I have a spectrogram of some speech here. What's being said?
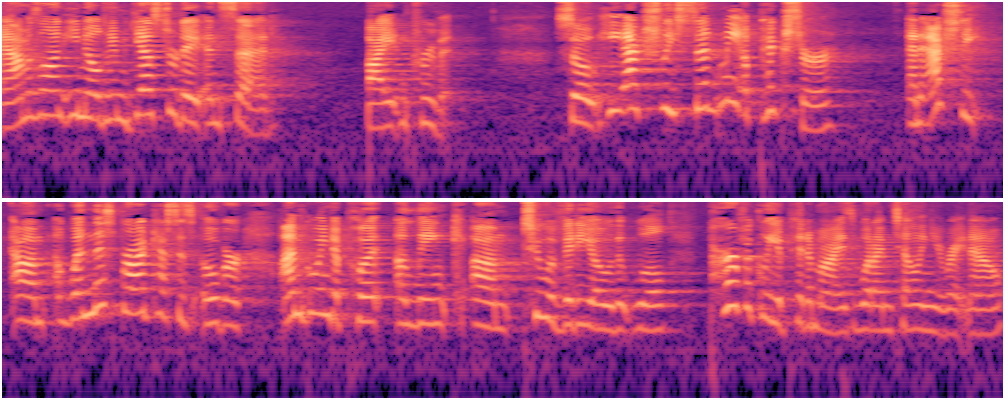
Amazon emailed him yesterday and said, buy it and prove it. So he actually sent me a picture, and actually, um, when this broadcast is over, I'm going to put a link um, to a video that will perfectly epitomize what I'm telling you right now.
